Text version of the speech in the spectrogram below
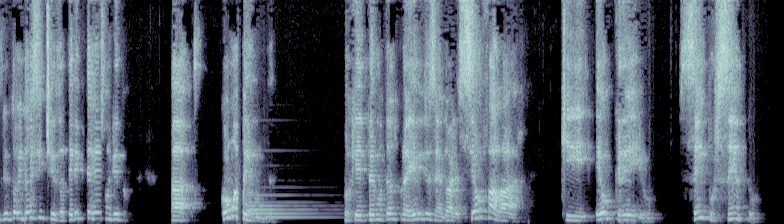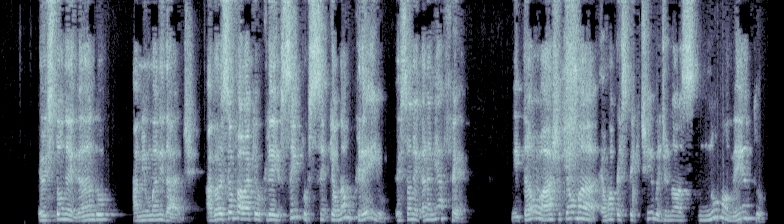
de dois, sentidos. Eu teria que ter respondido ah, com uma pergunta. Porque perguntando para ele, dizendo, olha, se eu falar que eu creio 100%, eu estou negando a minha humanidade. Agora, se eu falar que eu creio 100%, que eu não creio, eu estou negando a minha fé. Então, eu acho que é uma, é uma perspectiva de nós, no momento,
